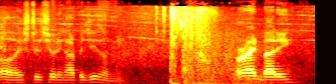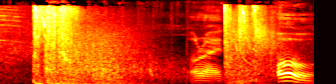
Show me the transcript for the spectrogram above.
Oh, he's still shooting RPGs on me. Alright, buddy. Alright. Oh.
